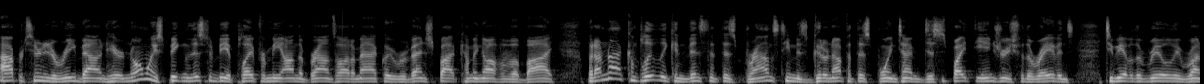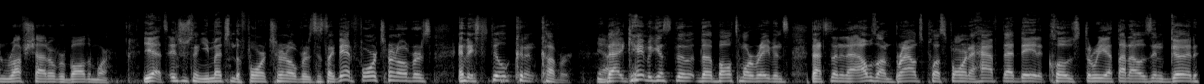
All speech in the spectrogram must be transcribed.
opportunity to rebound here. Normally speaking, this would be a play for me on the Browns automatically, revenge spot coming off of a bye. But I'm not completely convinced that this Browns team is good enough at this point in time, despite the injuries for the Ravens, to be able to really run roughshod over Baltimore. Yeah, it's interesting. You mentioned the four turnovers. It's like they had four turnovers and they still couldn't cover. Yeah. That game against the, the Baltimore Ravens that Sunday night, I was on Browns plus four and a half that day. It closed three. I thought I was in good,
